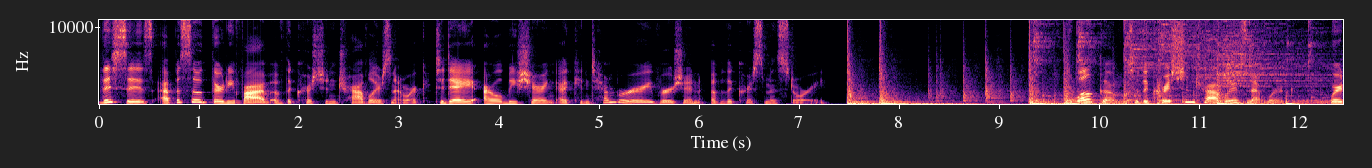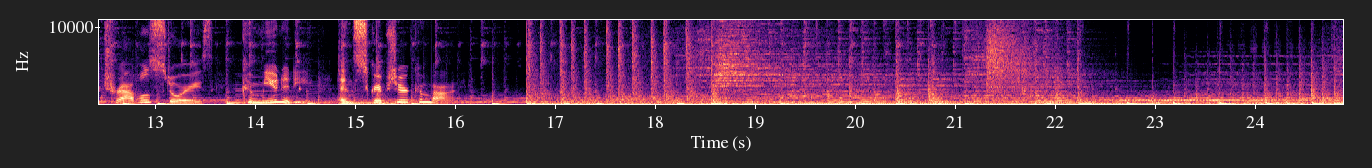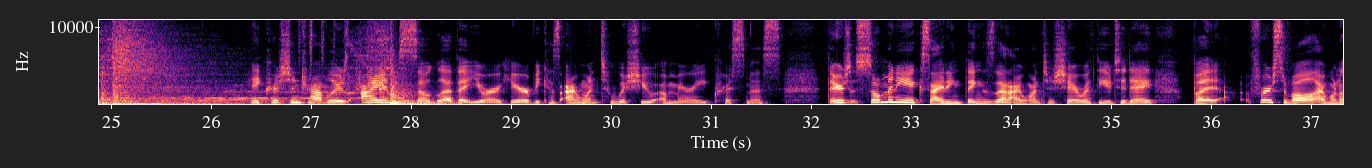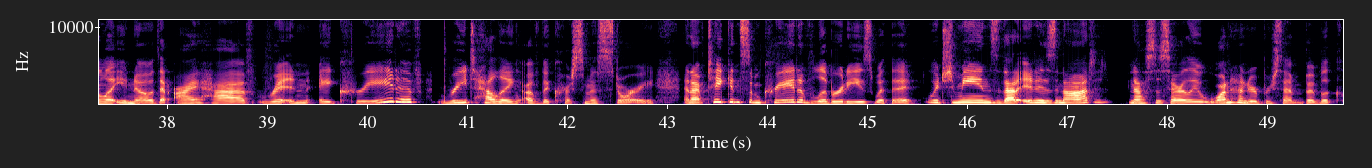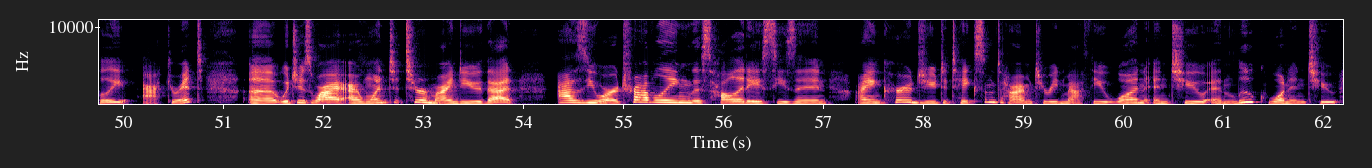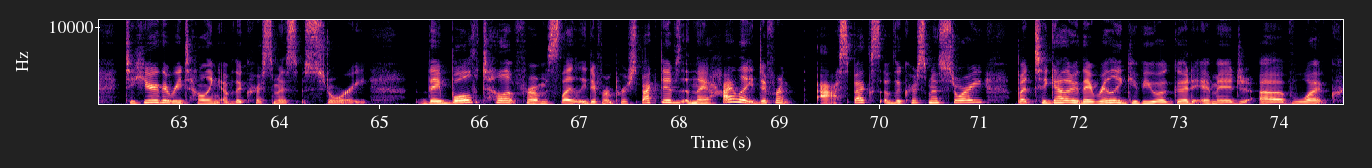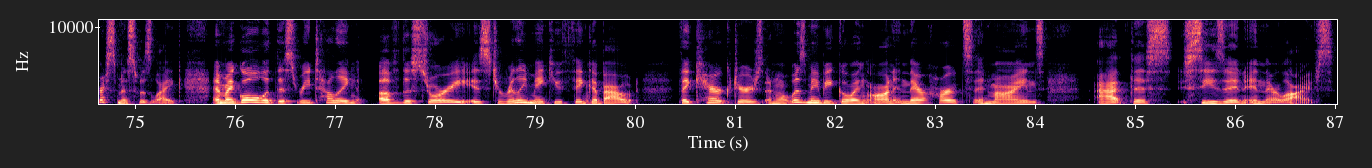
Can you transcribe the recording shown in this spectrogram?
This is episode 35 of the Christian Travelers Network. Today, I will be sharing a contemporary version of the Christmas story. Welcome to the Christian Travelers Network, where travel stories, community, and scripture combine. Hey, Christian travelers, I am so glad that you are here because I want to wish you a Merry Christmas. There's so many exciting things that I want to share with you today, but first of all, I want to let you know that I have written a creative retelling of the Christmas story, and I've taken some creative liberties with it, which means that it is not necessarily 100% biblically accurate, uh, which is why I want to remind you that as you are traveling this holiday season, I encourage you to take some time to read Matthew 1 and 2 and Luke 1 and 2 to hear the retelling of the Christmas story. They both tell it from slightly different perspectives and they highlight different aspects of the Christmas story, but together they really give you a good image of what Christmas was like. And my goal with this retelling of the story is to really make you think about the characters and what was maybe going on in their hearts and minds at this season in their lives.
